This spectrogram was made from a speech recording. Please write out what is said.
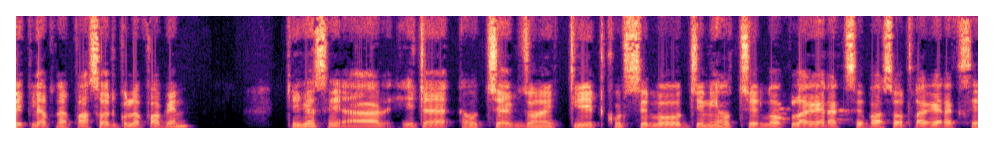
দেখলে আপনার পাসওয়ার্ডগুলো পাবেন। ঠিক আছে? আর এটা হচ্ছে একজনে ক্রিয়েট করছিল, যিনি হচ্ছে লক লাগিয়ে রাখছে পাসওয়ার্ড লাগিয়ে রাখছে।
